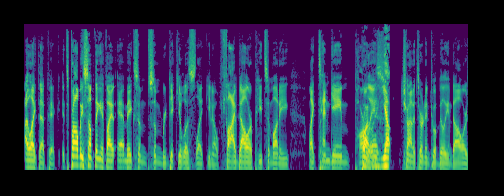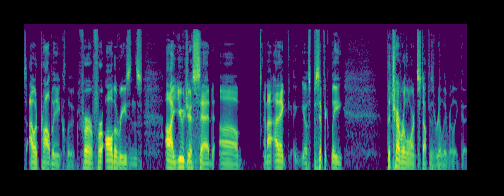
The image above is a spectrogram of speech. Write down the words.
I like that pick. It's probably something if I make some some ridiculous like you know five dollar pizza money like ten game Parlay, parlays, yep. trying to turn into a billion dollars, I would probably include for for all the reasons uh, you just said. Um, and I, I think you know specifically the Trevor Lawrence stuff is really really good.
